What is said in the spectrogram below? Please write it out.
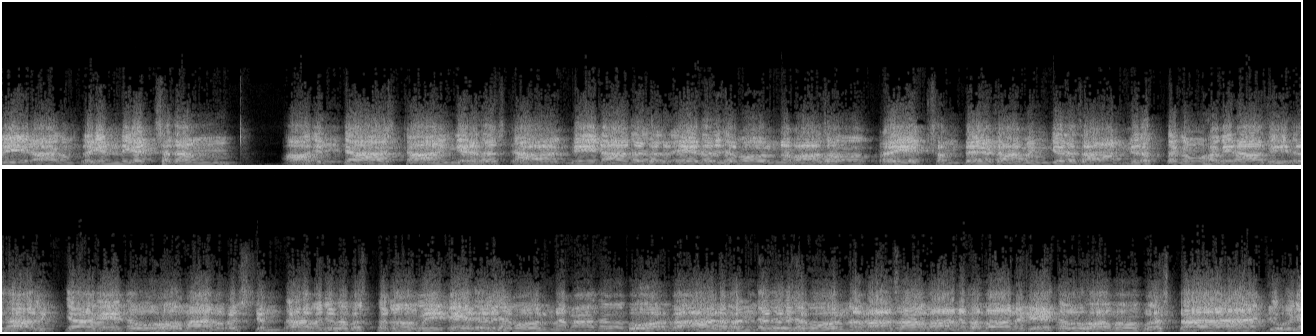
वीरागम् प्रयन्निगच्छतम् आदित्याश्चाङ्गिरसश्चाग्नेनादशदशपूर्णमासो प्रयेक्षन्तेषामङ्गिरसान्निरुक्तकम् हविरासीदसादित्यागेतौ होमावपश्यन्तावजुभवस्ततो वै केतदशपूर्णमातौ पूर्वालभन्तदशपूर्णमासा वानभमानघेतौ होमो पुरस्ताज्जुहुय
